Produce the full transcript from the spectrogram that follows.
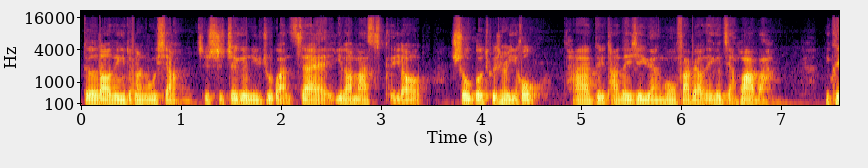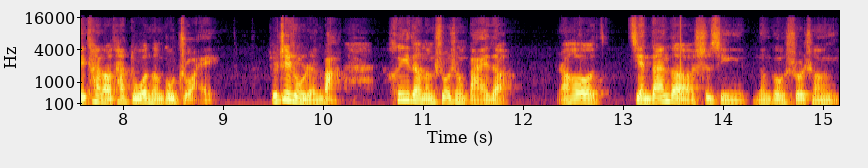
得到的一段录像，就是这个女主管在伊拉马斯克要。收购 Twitter 以后，他对他的一些员工发表的一个讲话吧，你可以看到他多能够拽，就这种人吧，黑的能说成白的，然后简单的事情能够说成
